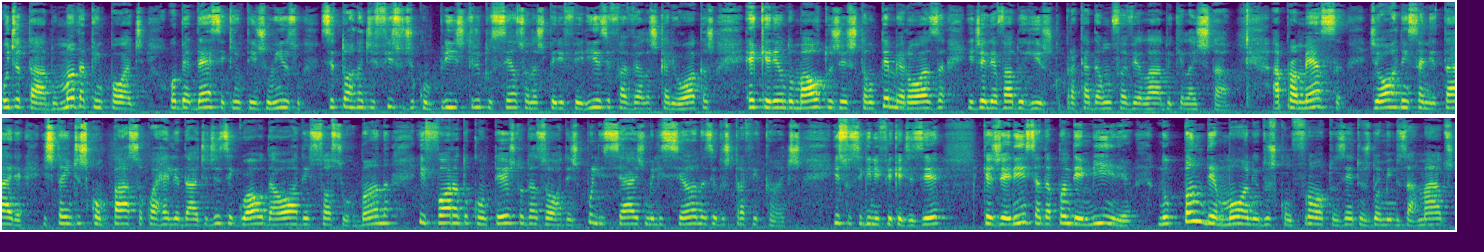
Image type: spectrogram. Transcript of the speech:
O ditado manda quem pode, obedece quem tem juízo se torna difícil de cumprir estrito senso nas periferias e favelas cariocas, requerendo uma autogestão temerosa e de elevado risco para cada um favelado que lá está. A promessa de ordem sanitária está em descompasso com a realidade desigual da ordem socio-urbana e fora do contexto das ordens policiais, milicianas e dos traficantes. Isso significa dizer que a gerência da pandemia, no pandemônio dos confrontos entre os domínios armados,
